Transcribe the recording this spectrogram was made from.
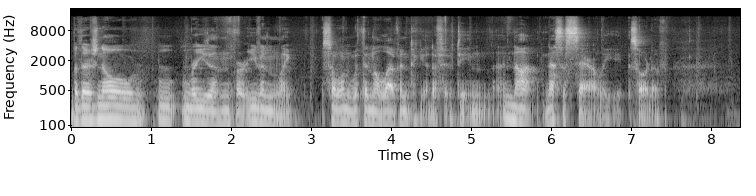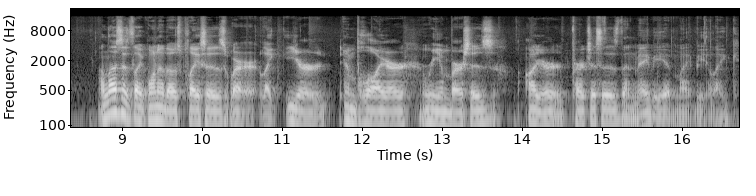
But there's no reason for even like someone with an 11 to get a 15 not necessarily sort of. Unless it's like one of those places where like your employer reimburses all your purchases then maybe it might be like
